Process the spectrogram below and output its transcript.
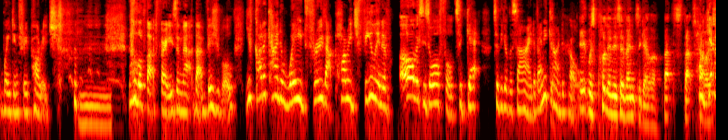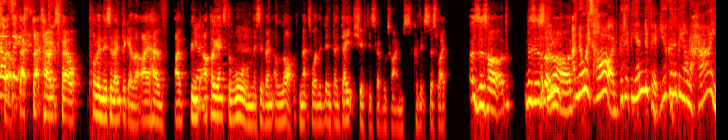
wading through porridge. Mm. I love that phrase and that that visual. You've got to kind of wade through that porridge feeling of oh, this is awful to get to the other side of any kind of goal. It was pulling this event together. That's that's how oh, yeah, it's that felt. It. That, that's how it's felt pulling this event together. I have I've been yeah. up against the wall on this event a lot, and that's why the, the date shifted several times because it's just like this is hard. This is but so you, hard. I know it's hard, but at the end of it, you're going to be on a high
